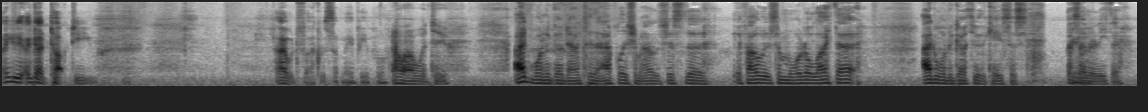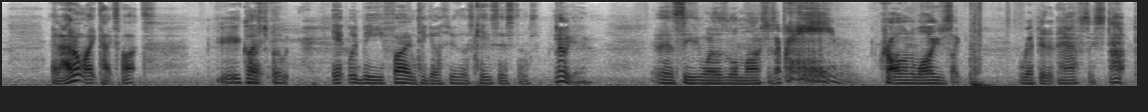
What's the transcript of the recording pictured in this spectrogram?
I, I gotta talk to you. I would fuck with so many people. Oh, I would too. I'd want to go down to the Appalachian Mountains. Just the if I was immortal like that, I'd want to go through the cases that's underneath there. And I don't like tight spots. You're claustrophobic. It would be fun to go through those cave systems. Oh yeah. And see one of those little monsters like crawl on the wall. You just like rip it in half. Say stop.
